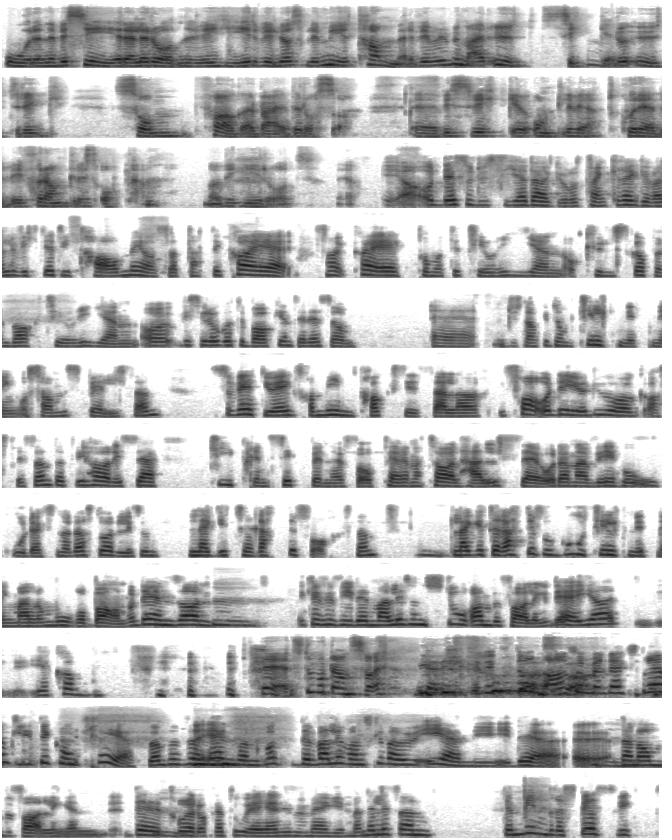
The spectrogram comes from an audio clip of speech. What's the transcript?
ordene vi sier eller rådene vi gir, vil jo også bli mye tammere. Vi vil bli mer usikre og utrygge som fagarbeider også. Eh, hvis vi ikke ordentlig vet hvor er det vi forankres opp hen når vi gir råd. Ja. ja og det som du sier der, Guro, tenker jeg er veldig viktig at vi tar med oss at dette, hva er, hva er på en måte teorien og kunnskapen bak teorien. Og Hvis vi da går tilbake til det som eh, du snakket om tilknytning og samspill. Sant? så vet jo jeg fra min praksis, eller fra, og det gjør du òg, Astrid, sant? at vi har disse ti prinsippene for perinatal helse og denne WHO-kodeksen. og Der står det liksom 'legge til rette for'. Sant? Mm. Legge til rette for god tilknytning mellom mor og barn. og Det er en sånn, mm. si, det er en veldig sånn stor anbefaling. Det, ja, jeg kan det er et stort ansvar. det er et stort ansvar, men det er ekstremt lite konkret. Altså, godt, det er veldig vanskelig å være uenig i det, uh, den anbefalingen. Det tror jeg dere to er enige med meg i. Men det er litt sånn, det er mindre spesifikt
